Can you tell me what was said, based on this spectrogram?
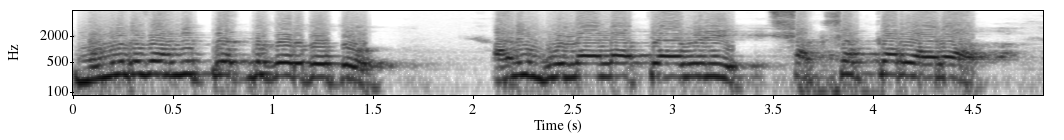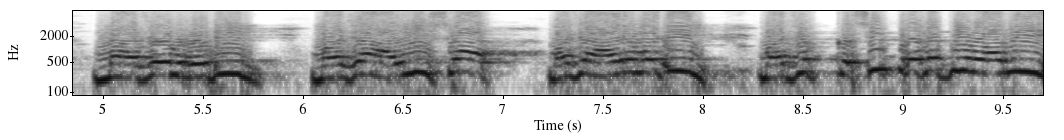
म्हणूनच आम्ही प्रयत्न करत होतो. आणि मुलाला त्यावेळी साक्षात्कार झाला माझे वडील माझ्या आयुष्यात माझे आई वडील माझी कशी प्रगती व्हावी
